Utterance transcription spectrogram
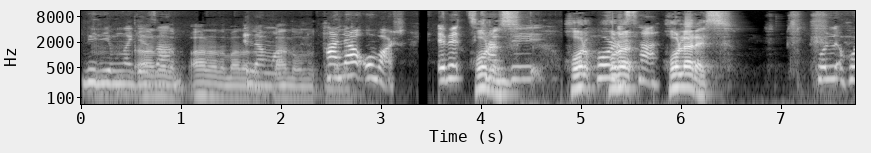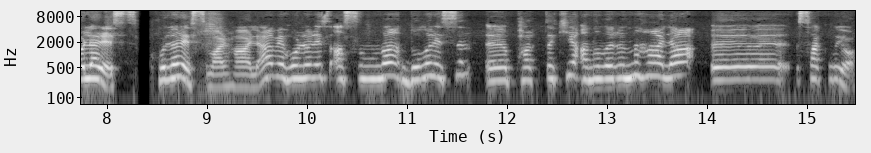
William'la gezen Anladım, anladım, anladım. eleman. Ben de unuttum. Hala o var. Evet Horace. kendi Hor, Horace, Hora- ha. Holares. Hol- Holares. Holares var hala ve Holares aslında Dolores'in e, parktaki anılarını hala e, saklıyor.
